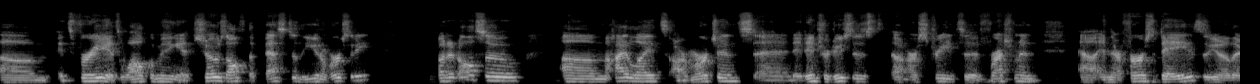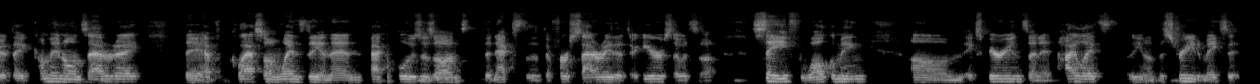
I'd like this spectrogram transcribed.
Um, it's free, it's welcoming, it shows off the best of the university, but it also um, highlights our merchants and it introduces uh, our street to freshmen uh, in their first days. You know, they come in on Saturday, they have class on Wednesday, and then Packapalooza's on the next, the, the first Saturday that they're here. So it's a safe, welcoming um, experience, and it highlights, you know, the street. It makes it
